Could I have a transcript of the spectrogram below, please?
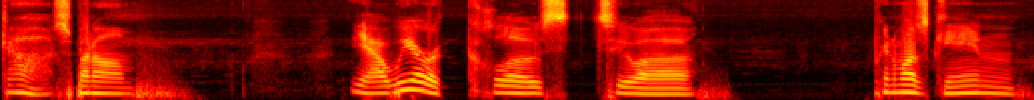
Gosh, but um yeah, we are close to uh pretty much getting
